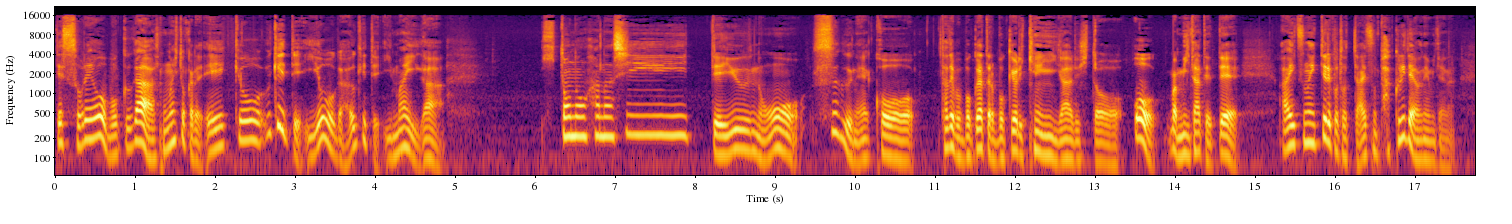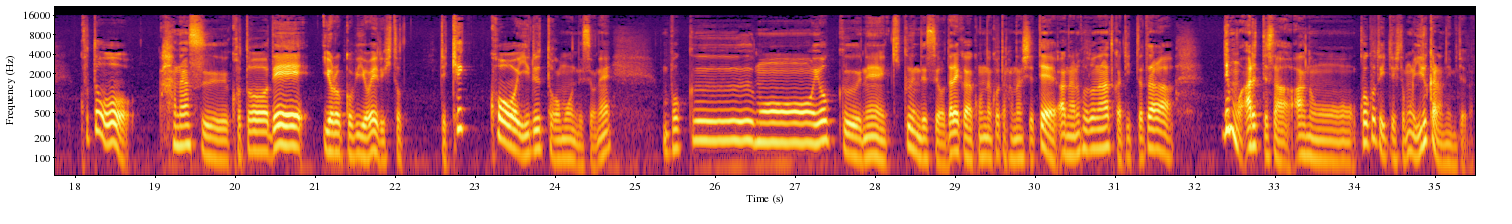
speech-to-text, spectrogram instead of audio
でそれを僕がその人から影響を受けていようが受けていまいが人の話っていうのをすぐねこう例えば僕だったら僕より権威がある人を、まあ、見立ててあいつの言ってることってあいつのパクリだよねみたいなことを話すことで喜びを得る人って結構いると思うんですよね。僕もよくね聞くんですよ。誰かがこんなこと話しててあなるほどなとかって言ってたらでもあれってさあのー、こういうこと言ってる人もいるからねみたいな。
